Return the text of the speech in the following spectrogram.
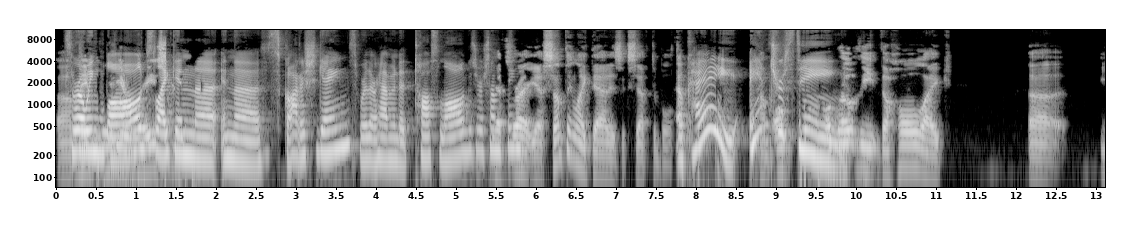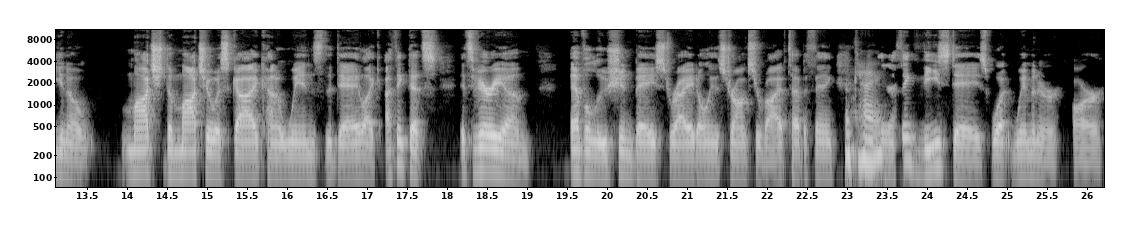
Um, throwing maybe- maybe logs like in the in the scottish games where they're having to toss logs or something That's right. Yeah, something like that is acceptable. Okay, al- interesting. although the the whole like uh you know mach the machoist guy kind of wins the day like i think that's it's very um evolution based right only the strong survive type of thing okay, and i think these days what women are are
